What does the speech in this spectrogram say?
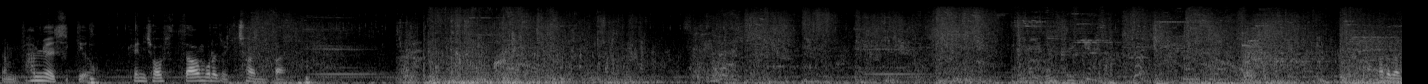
그냥 합류해 있을게요. 괜히 저 없이 싸움 좀 귀찮으니까 하드반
